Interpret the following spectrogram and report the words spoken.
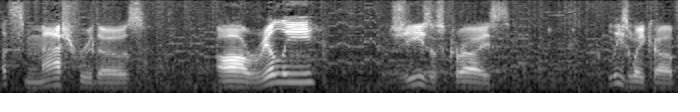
Let's smash through those. Aw, oh, really? Jesus Christ. Please wake up.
